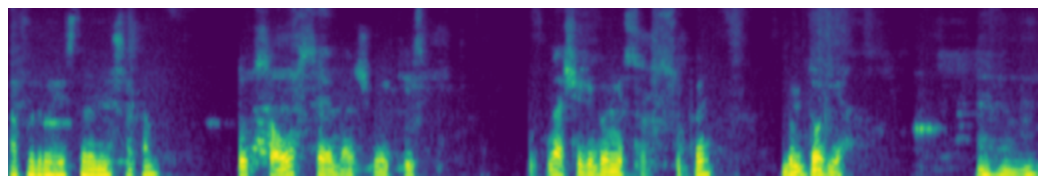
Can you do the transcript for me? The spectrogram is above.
А по другій стороні що там? Тут соуси, я бачу, якісь наші любимі супи, бульдоги. Угу.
